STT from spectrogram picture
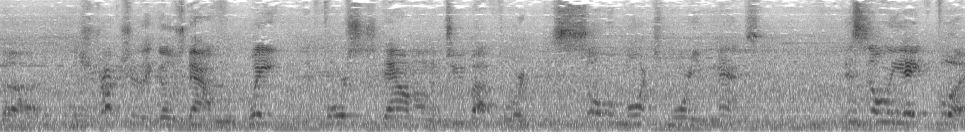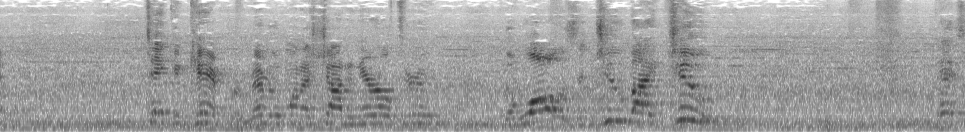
the structure that goes down, the weight that forces down on a 2 by 4 is so much more immense. This is only 8 foot. Take a camper. Remember the one I shot an arrow through? The wall is a 2 by 2 that's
